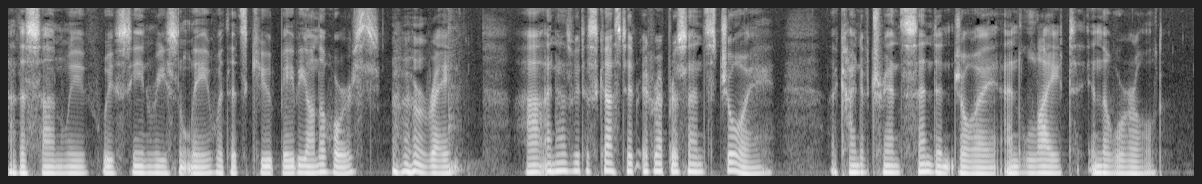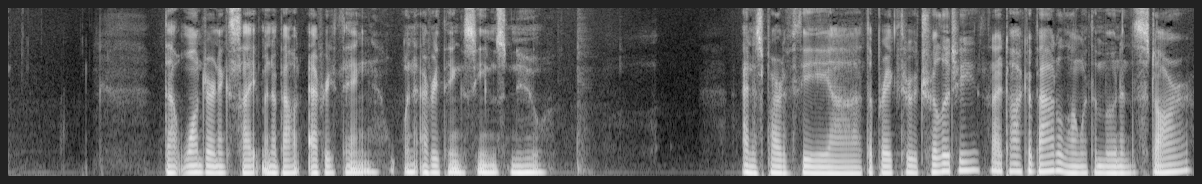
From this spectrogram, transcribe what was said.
Uh, the sun we've we've seen recently with its cute baby on the horse, right? Uh, and as we discussed, it, it represents joy, a kind of transcendent joy and light in the world. That wonder and excitement about everything when everything seems new. And as part of the uh, the breakthrough trilogy that I talk about, along with the moon and the star,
